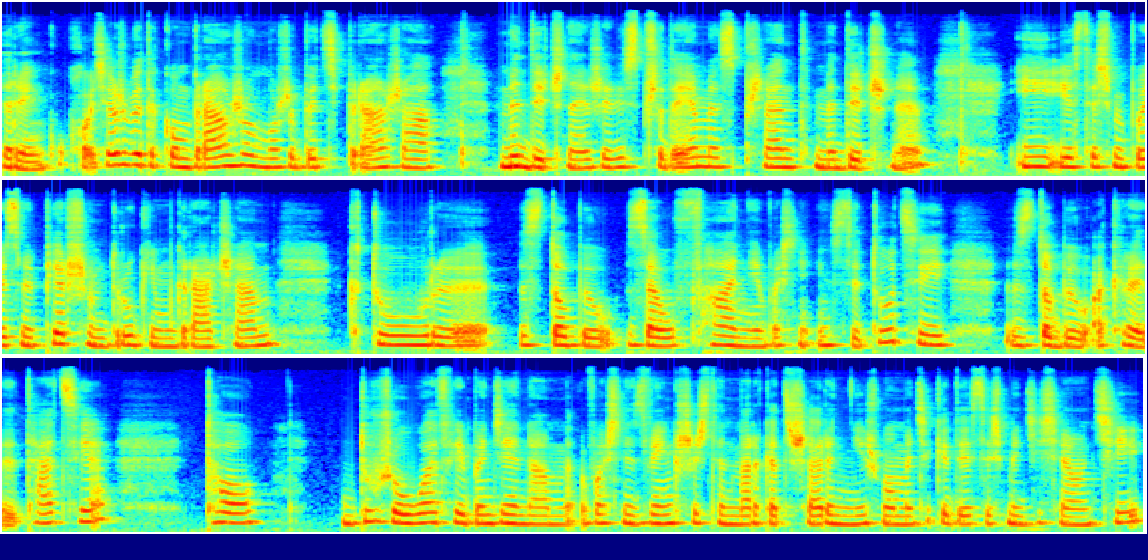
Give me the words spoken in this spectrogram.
rynku. Chociażby taką branżą może być branża medyczna. Jeżeli sprzedajemy sprzęt medyczny i jesteśmy powiedzmy pierwszym, drugim graczem, który zdobył zaufanie właśnie instytucji, zdobył akredytację, to dużo łatwiej będzie nam właśnie zwiększyć ten market share niż w momencie, kiedy jesteśmy dziesiąci,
